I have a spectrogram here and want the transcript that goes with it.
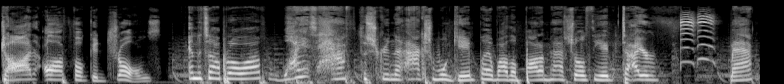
god awful controls. And to top it all off, why is half the screen the actual gameplay while the bottom half shows the entire map?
